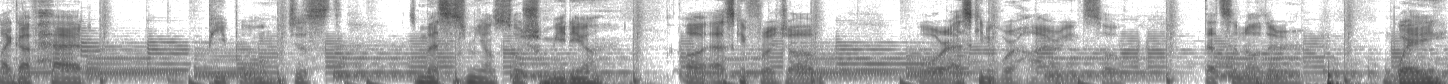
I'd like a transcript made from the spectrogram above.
like I've had people just message me on social media uh, asking for a job or asking if we're hiring. So that's another way.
